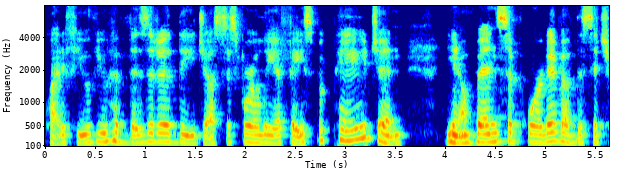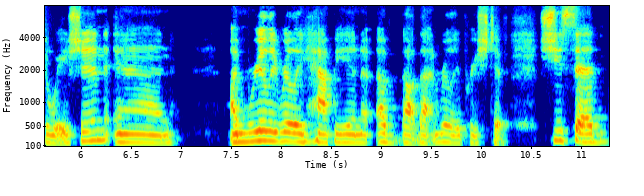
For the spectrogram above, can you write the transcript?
quite a few of you have visited the Justice for Aliyah Facebook page and you know been supportive of the situation. And I'm really really happy and uh, about that and really appreciative. She said.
